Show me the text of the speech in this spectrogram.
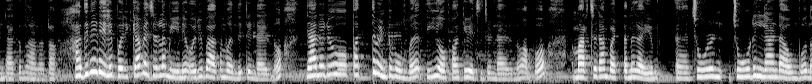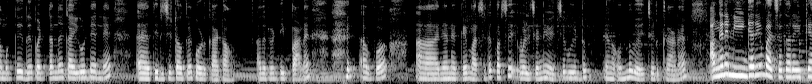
ഉണ്ടാക്കുന്നതാണ് കേട്ടോ അതിനിടയിൽ പൊരിക്കാൻ വെച്ചിട്ടുള്ള മീൻ ഒരു ഭാഗം വന്നിട്ടുണ്ടായിരുന്നു. ഞാനൊരു പത്ത് മിനിറ്റ് മുമ്പ് തീ ഓഫാക്കി വെച്ചിട്ടുണ്ടായിരുന്നു. അപ്പോൾ മറിച്ചിടാൻ പെട്ടെന്ന് കഴിയും. ചൂട് ചൂടില്ലാണ്ടാവുമ്പോൾ നമുക്ക് ഇത് പെട്ടെന്ന് കൈകൊണ്ട് തന്നെ തിരിച്ചിട്ടൊക്കെ കൊടുക്കാം കേട്ടോ അതൊരു ടിപ്പാണ്. അപ്പോൾ ഞാനൊക്കെ മറിച്ചിട്ട് കുറച്ച് വെളിച്ചെണ്ണ ഒഴിച്ച് വീണ്ടും ഒന്ന് വേവിച്ചെടുക്കുകയാണ്. അങ്ങനെ മീൻകറിയും പച്ചക്കറിയൊക്കെ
